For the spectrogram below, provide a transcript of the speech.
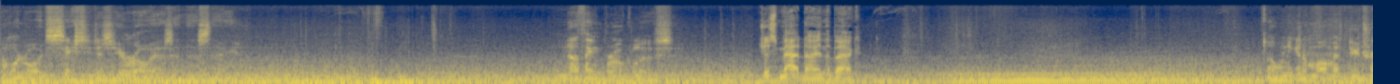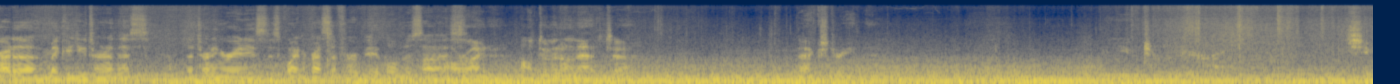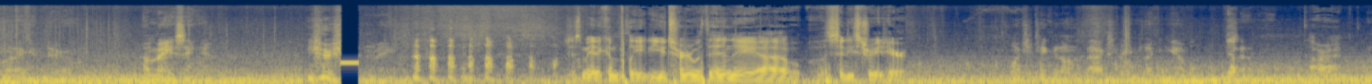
I wonder what 60 to 0 is in this thing. Nothing broke loose. just Matt and I in the back. When you get a moment, do try to make a U-turn in this. The turning radius is quite impressive for a vehicle of this size. All right, I'll do it on that uh, back street. U-turn here. See what I can do. Amazing. You're shitting me. Just made a complete U-turn within a uh, city street here. Why don't you take it on the back street and let me gamble? Yep. Settle. All right.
